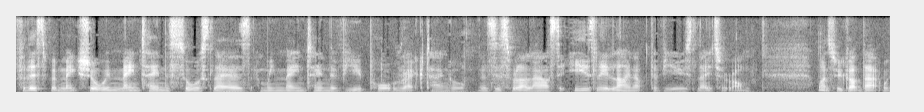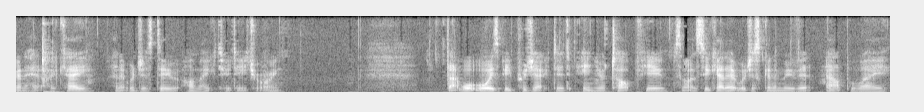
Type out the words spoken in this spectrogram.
For this we make sure we maintain the source layers and we maintain the viewport rectangle as this will allow us to easily line up the views later on. Once we've got that we're going to hit OK and it will just do our make 2D drawing. That will always be projected in your top view. So once you get it, we're just going to move it out the way,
